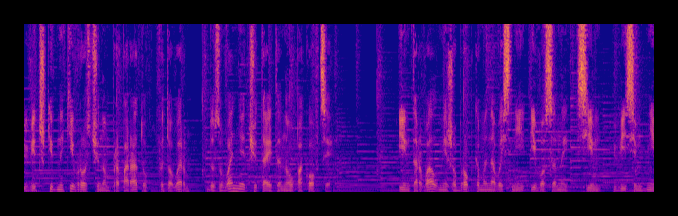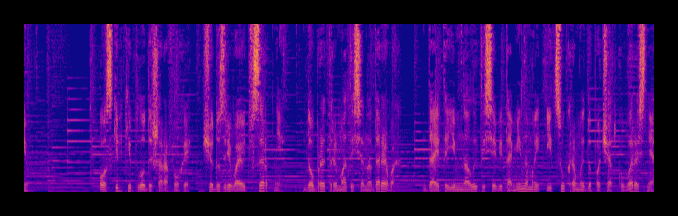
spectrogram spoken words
Від шкідників розчином препарату фитоверм дозування читайте на упаковці. Інтервал між обробками навесні і восени 7-8 днів. Оскільки плоди шарафуги, що дозрівають в серпні, добре триматися на деревах, дайте їм налитися вітамінами і цукрами до початку вересня,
